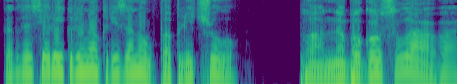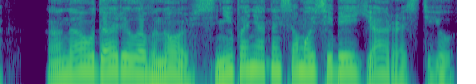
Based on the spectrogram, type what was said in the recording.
когда серый клинок резанул по плечу. «Панна Богослава!» Она ударила вновь с непонятной самой себе яростью,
